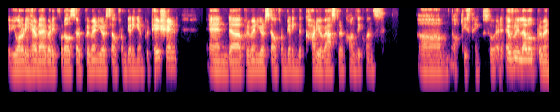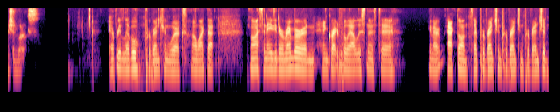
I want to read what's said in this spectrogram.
If you already have diabetic foot ulcer, prevent yourself from getting amputation and uh, prevent yourself from getting the cardiovascular consequence um, of these things. So at every level, prevention works. Every level, prevention works. I like that. Nice and easy to remember, and and grateful our listeners to, you know, act on. So prevention, prevention, prevention.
